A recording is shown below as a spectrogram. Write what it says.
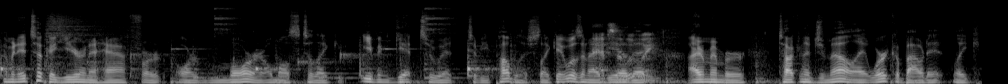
I mean, it took a year and a half or or more almost to like even get to it to be published. Like it was an idea Absolutely. that I remember talking to Jamel at work about it, like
